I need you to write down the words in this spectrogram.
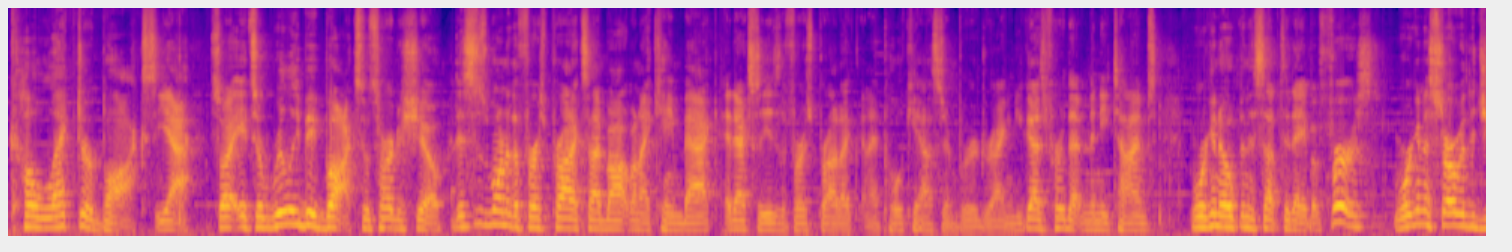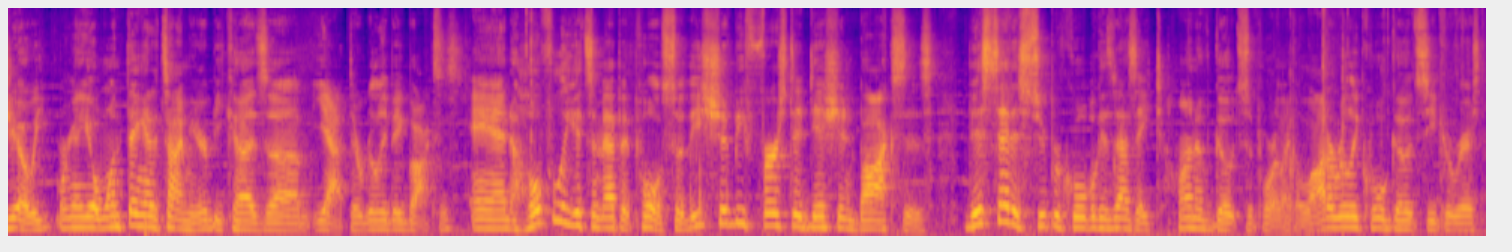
collector box. Yeah, so it's a really big box, so it's hard to show. This is one of the first products I bought when I came back. It actually is the first product, and I pulled Chaos Emperor Dragon. You guys have heard that many times. We're going to open this up today, but first, we're going to start with the Joey. We're going to go one thing at a time here because, um, yeah, they're really big boxes. And hopefully get some epic pulls. So these should be first edition boxes. This set is super cool because it has a ton of GOAT support, like a lot of really cool GOAT secret rares.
